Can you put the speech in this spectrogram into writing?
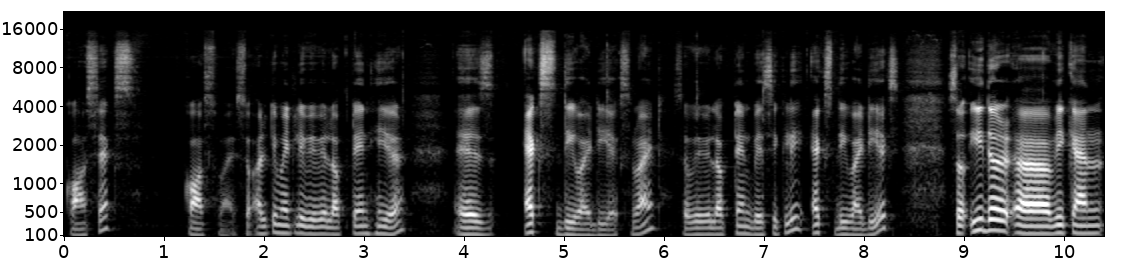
cos x cos y. So, ultimately we will obtain here is x dy dx right. So, we will obtain basically x dy dx. So, either uh, we can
